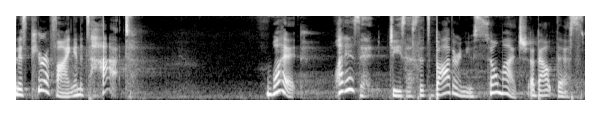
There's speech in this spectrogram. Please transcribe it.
It is purifying and it's hot. What what is it, Jesus, that's bothering you so much about this?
